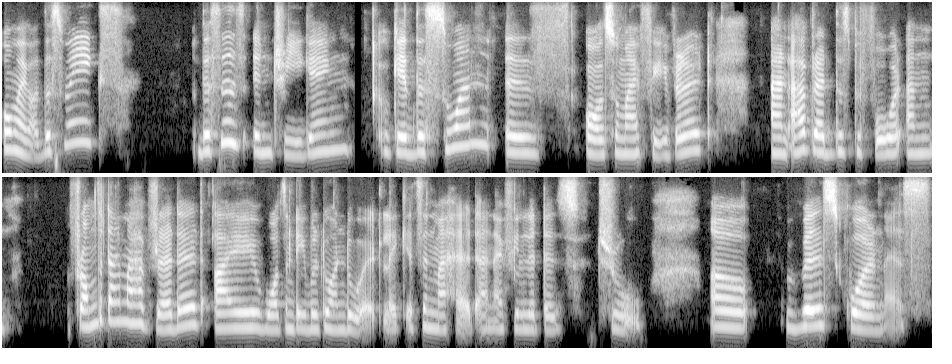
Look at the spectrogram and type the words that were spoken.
Oh my god, this makes this is intriguing. Okay, this one is also my favorite, and I've read this before, and from the time I have read it, I wasn't able to undo it. Like, it's in my head, and I feel it is true. Uh, Will's queerness.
